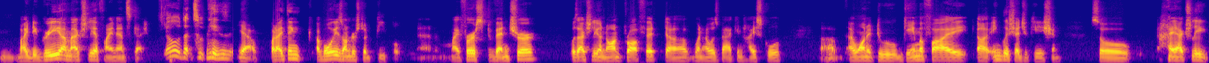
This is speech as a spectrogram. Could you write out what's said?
By degree, I'm actually a finance guy Oh, that's amazing. yeah but i think i've always understood people and my first venture was actually a nonprofit uh, when i was back in high school uh, I wanted to gamify uh, English education. So I actually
